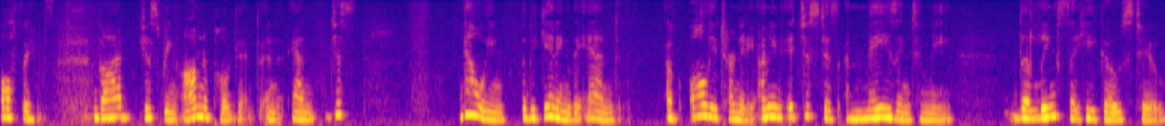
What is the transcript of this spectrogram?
all things. God just being omnipotent and, and just knowing the beginning, the end, of all eternity. I mean, it just is amazing to me the lengths that he goes to.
